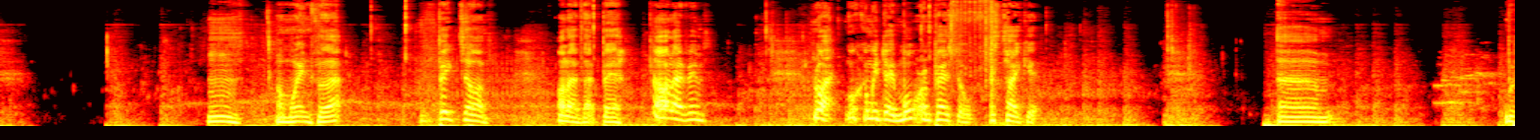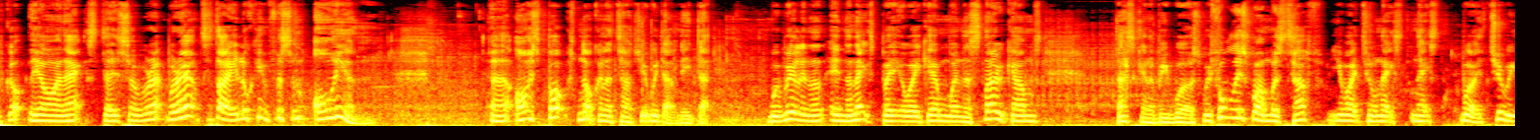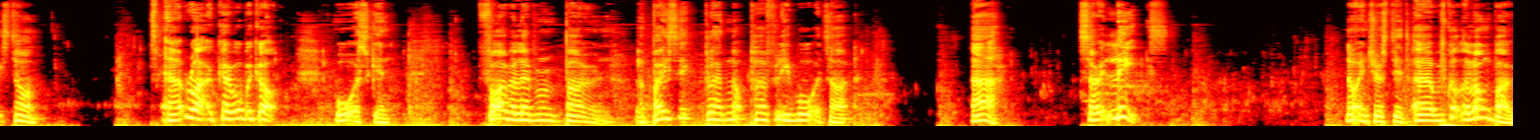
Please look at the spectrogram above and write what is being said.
Hmm, I'm waiting for that. Big time. I'll have that bear. I'll have him. Right, what can we do? Mortar and pestle. Let's take it. Um, we've got the iron axe. there, So we're, at, we're out today looking for some iron. Uh, ice box, not going to touch it. We don't need that. We will in the, in the next beta weekend when the snow comes. That's going to be worse. We thought this one was tough. You wait till next, next well, two weeks' time. Uh, right, okay, what we got? Water skin. Fibre, leather and bone. A basic blood not perfectly watertight. Ah, so it leaks. Not interested. Uh, we've got the longbow.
